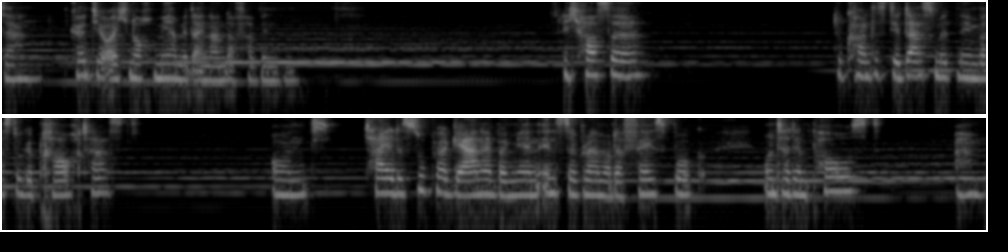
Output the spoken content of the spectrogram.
dann könnt ihr euch noch mehr miteinander verbinden. Ich hoffe, du konntest dir das mitnehmen, was du gebraucht hast und teile das super gerne bei mir in Instagram oder Facebook unter dem Post. Ähm,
